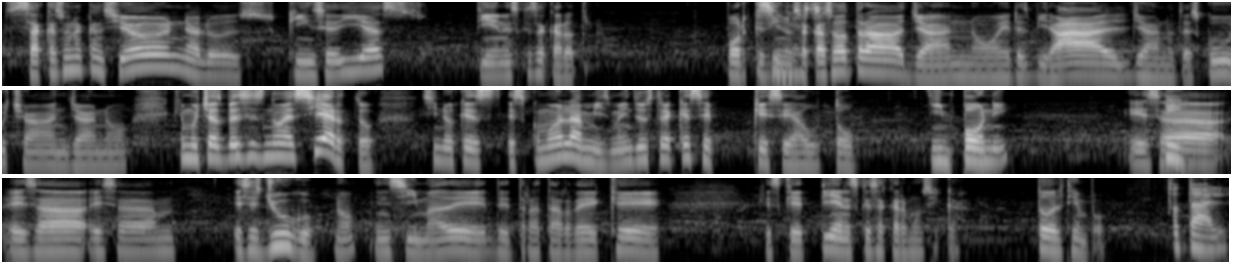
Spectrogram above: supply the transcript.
sacas una canción, a los 15 días tienes que sacar otra. Porque si no sacas otra, ya no eres viral, ya no te escuchan, ya no... Que muchas veces no es cierto, sino que es, como la misma industria que se, que se auto impone esa, esa, esa, ese yugo, ¿no? Encima de tratar de que es que tienes que sacar música. todo el tiempo. Total.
